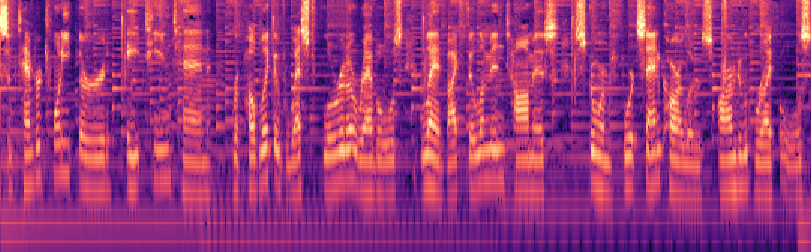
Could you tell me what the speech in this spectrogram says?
September 23, 1810, Republic of West Florida rebels, led by Philemon Thomas, stormed Fort San Carlos armed with rifles.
